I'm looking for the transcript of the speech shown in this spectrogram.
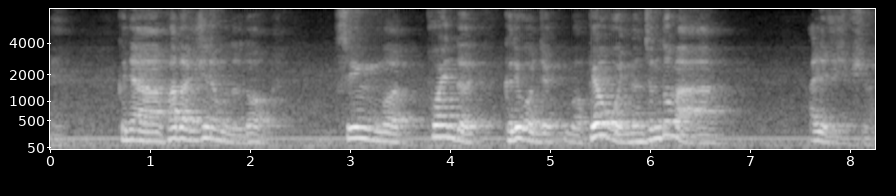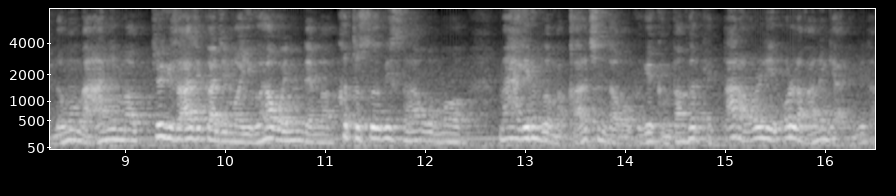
예. 그냥 받아주시는 분들도 스윙 뭐 포핸드 그리고 이제 뭐 배우고 있는 정도만 알려주십시오. 너무 많이 막 저기서 아직까지 뭐 이거 하고 있는데 막 커트 서비스 하고 뭐 막 이런 거 막 가르친다고 그게 금방 그렇게 따라 올리 올라가는 게 아닙니다.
